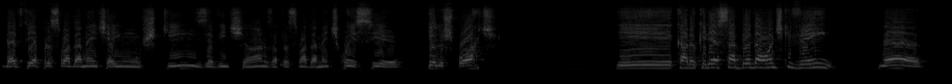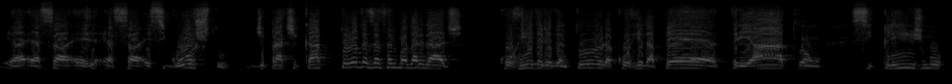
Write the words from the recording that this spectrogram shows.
deve ter aproximadamente aí uns 15 a 20 anos aproximadamente, te conheci pelo esporte. E, cara, eu queria saber da onde que vem né, essa, essa, esse gosto de praticar todas essas modalidades. Corrida de aventura, corrida a pé, triatlon, ciclismo.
